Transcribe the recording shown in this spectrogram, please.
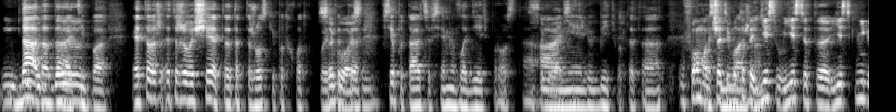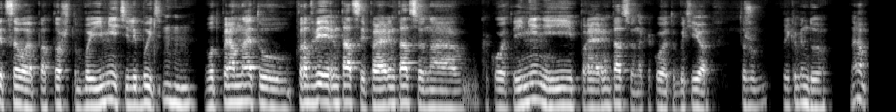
Да, типа, да, да, типа, это, же- это же вообще, это так-то жесткий подход какой-то. Это Согласен. все пытаются всеми владеть просто, а Согласен. не любить вот это. У Фрома, кстати, вот важно. это есть, есть это, есть книга целая про то, чтобы иметь или быть. Мгм. Вот прям на эту, про две ориентации, про ориентацию на какое-то имение и про ориентацию на какое-то бытие. Тоже рекомендую. Ну, Я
